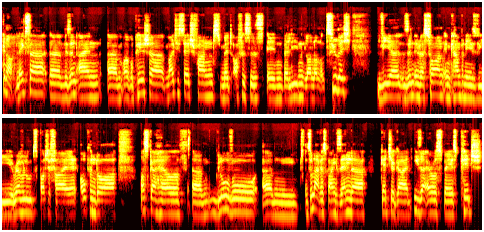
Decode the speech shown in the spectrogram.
Genau, Lakestar, äh, wir sind ein ähm, europäischer Multistage-Fund mit Offices in Berlin, London und Zürich. Wir sind Investoren in Companies wie Revolut, Spotify, Opendoor, Oscar Health, ähm, Glovo, ähm, Solaris Bank, Sender, Get Your Guide, ESA Aerospace, Pitch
